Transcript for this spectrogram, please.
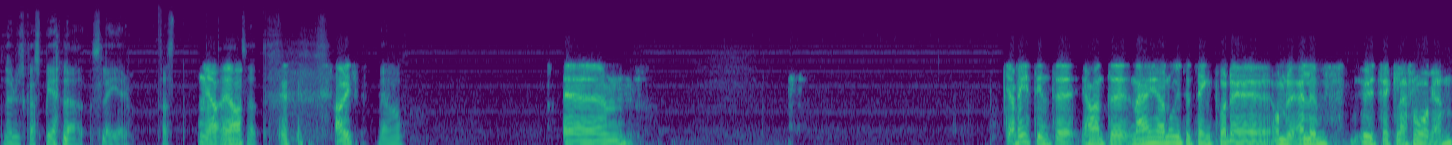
när du ska spela Slayer. Fast, Ja, ja. Så att, ja visst. ja. Ehm. jag vet inte. Jag har inte. Nej, jag har nog inte tänkt på det. Om du, eller utveckla frågan.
